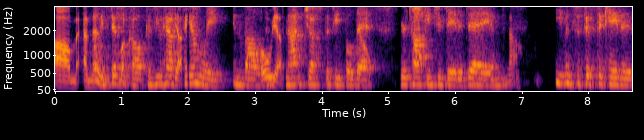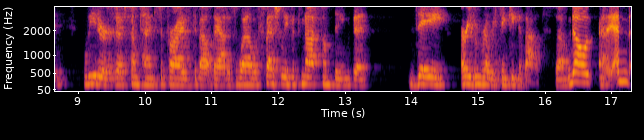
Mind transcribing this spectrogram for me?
Um, and then always difficult because you have family involved. Oh, yes. It's not just the people that no. you're talking to day to day. And no. Even sophisticated leaders are sometimes surprised about that as well, especially if it's not something that they are even really thinking about. So no, and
